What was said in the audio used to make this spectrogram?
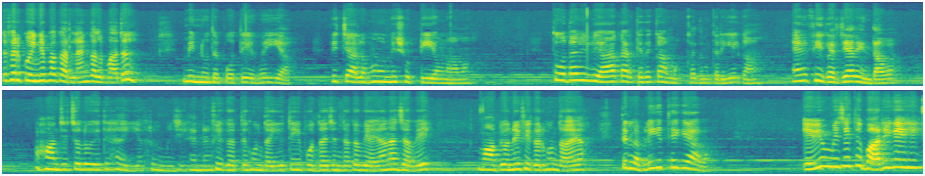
ਤੇ ਫਿਰ ਕੋਈ ਨਹੀਂ ਆਪਾਂ ਕਰ ਲਾਂਗੇ ਗੱਲਬਾਤ। ਮੈਨੂੰ ਤੇ ਪੁੱਤ ਇਹੋ ਹੀ ਆ ਵੀ ਚੱਲ ਹੁਣ ਉਹਨੇ ਛੁੱਟੀ ਆਉਣਾ ਵਾ। ਤੇ ਉਹਦਾ ਵੀ ਵਿਆਹ ਕਰਕੇ ਤੇ ਕੰਮ ਖਤਮ ਕਰੀਏਗਾ ਐਵੇਂ ਫਿਕਰ ਜਿਹਾ ਰਹਿੰਦਾ ਵਾ। ਹਾਂਜੀ ਚਲੋ ਇਹ ਤੇ ਹੈ ਹੀ ਆ ਫਿਰ ਮੰਮੀ ਜੀ। ਹੈ ਨਾ। ਫਿਕਰ ਤੇ ਹੁੰਦਾ ਹੀ ਆ ਧੀ ਪੁੱਤ ਦਾ ਜਿੰਦਾ ਕ ਵਿਆਹਿਆ ਨਾ ਜਾਵੇ। ਮਾਂ ਪਿਓ ਨੂੰ ਹੀ ਫਿਕਰ ਹੁੰਦਾ ਆ। ਤੇ ਲਵਲੀ ਕਿੱਥੇ ਗਿਆ ਵਾ? ਇਹ ਵੀ ਮੰਮੀ ਜੀ ਇੱਥੇ ਬਾਹਰ ਹੀ ਗਏ ਸੀ।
